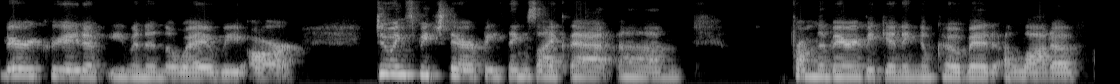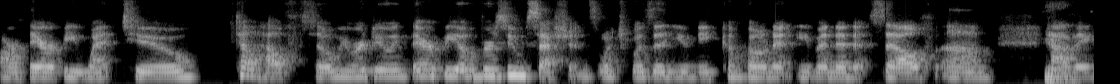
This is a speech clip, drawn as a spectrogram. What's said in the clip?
very creative, even in the way we are doing speech therapy, things like that. Um, from the very beginning of COVID, a lot of our therapy went to telehealth. So we were doing therapy over Zoom sessions, which was a unique component even in itself. Um, yeah. Having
